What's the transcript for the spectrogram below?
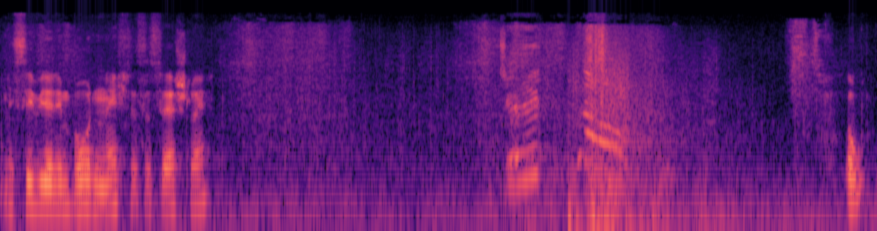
Und ich sehe wieder den Boden nicht, das ist sehr schlecht. Oh.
